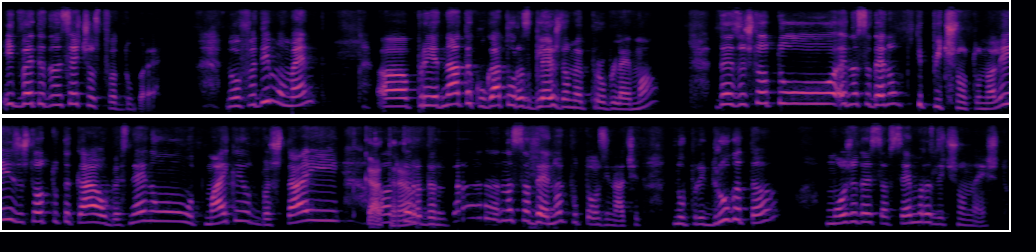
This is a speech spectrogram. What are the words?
и двете да не се чувстват добре. Но в един момент, а, при едната, когато разглеждаме проблема, да е защото е насъдено типичното, нали? Защото така е обяснено от майка и от баща и тър-дър-дър, насъдено е по този начин. Но при другата може да е съвсем различно нещо.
